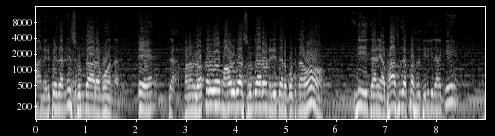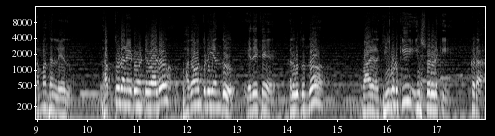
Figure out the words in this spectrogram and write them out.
ఆ నిలిపేదాన్ని శృంగారము అన్నారు. అంటే మనం లోకల్లో మామూలుగా శృంగారం అని అనుకుంటున్నామో ఇది దాని అభాస తప్ప అసలు దీనికి దానికి సంబంధం లేదు. భక్తుడు అనేటువంటి వాడు భగవంతుడి ఎందు ఏదైతే కలుగుతుందో వాడి జీవుడికి ఈశ్వరుడికి ఇక్కడ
